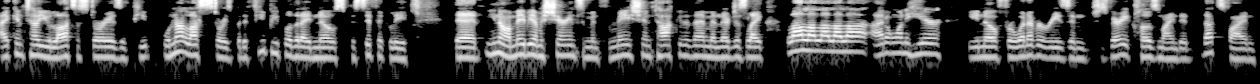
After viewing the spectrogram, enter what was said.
I can tell you lots of stories of people, well, not lots of stories, but a few people that I know specifically that, you know, maybe I'm sharing some information, talking to them, and they're just like, la, la, la, la, la, I don't want to hear, you know, for whatever reason, just very close minded. That's fine.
